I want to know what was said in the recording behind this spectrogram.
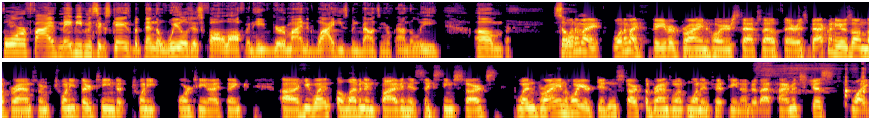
four or five, maybe even six games, but then the wheels just fall off, and he you're reminded why he's been bouncing around the league. Um, so one of my one of my favorite Brian Hoyer stats out there is back when he was on the Browns from 2013 to 2014, I think. Uh, he went 11 and five in his 16 starts. When Brian Hoyer didn't start, the Browns went one and 15 under that time. It's just like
